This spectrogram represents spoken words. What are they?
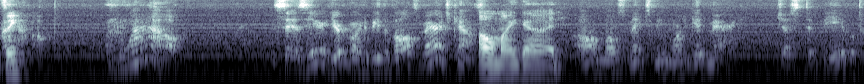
See? Wow. Wow. It says here you're going to be the Vault's marriage counselor. Oh my god. Almost makes me want to get married. Just to be able to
